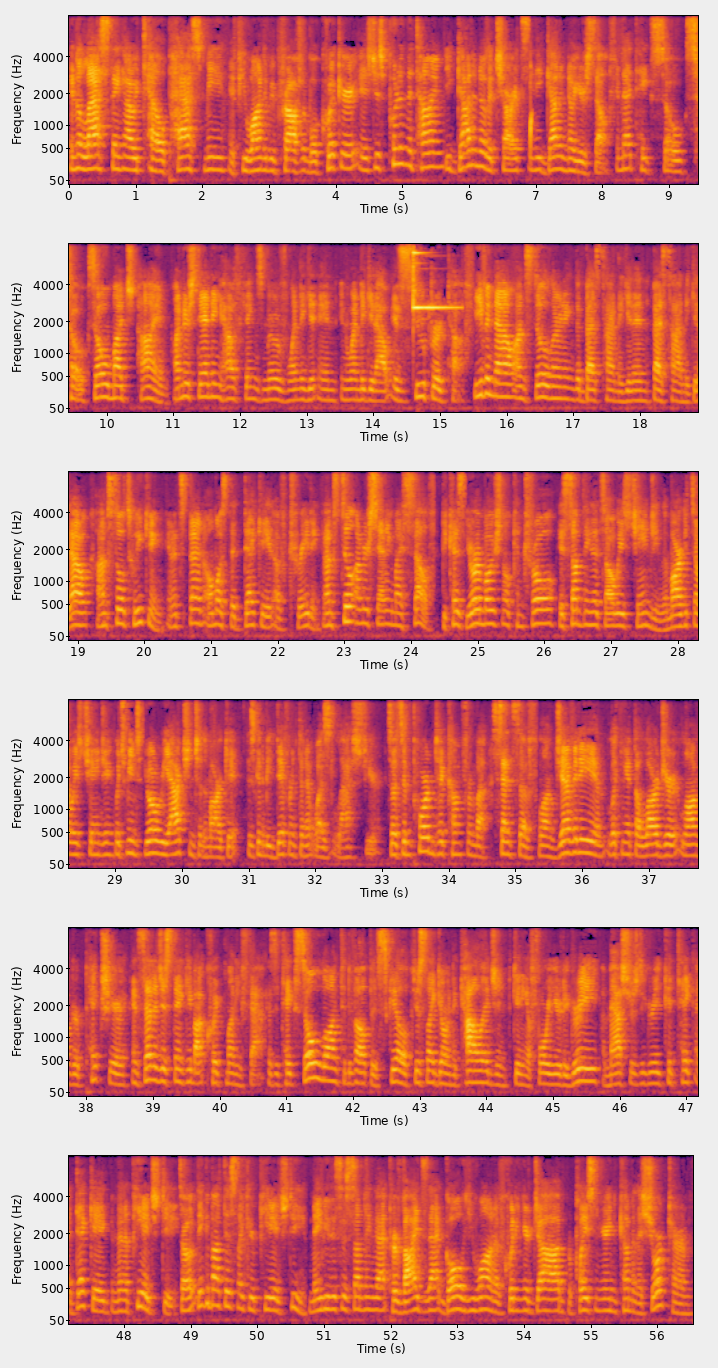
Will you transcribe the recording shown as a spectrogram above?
And the last thing I would tell past me, if you want to be profitable quicker, is just put in the time. You got to know the charts and you got to know yourself. And that takes so, so, so much time. Understanding how things move, when to get in and when to get out is super tough. Even now, I'm still learning the best time to get in, best time to get out. I'm still tweaking. And it's been almost a decade of trading. And I'm still understanding myself because your emotional control is something that's always changing. The market's always changing, which means your reaction reaction to the market is going to be different than it was last year. So it's important to come from a sense of longevity and looking at the larger, longer picture instead of just thinking about quick money fast. Because it takes so long to develop this skill, just like going to college and getting a four year degree, a master's degree could take a decade and then a PhD. So think about this like your PhD. Maybe this is something that provides that goal you want of quitting your job, replacing your income in the short term,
